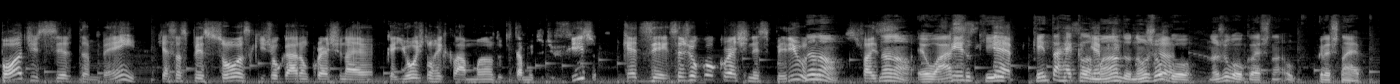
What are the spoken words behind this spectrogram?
pode ser também que essas pessoas que jogaram Crash na época e hoje estão reclamando que tá muito difícil, quer dizer, você jogou Crash nesse período? Não, não. Faz... Não, não. Eu acho que gap, quem tá reclamando não jogou. Não jogou o Crash na, o Crash na época.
